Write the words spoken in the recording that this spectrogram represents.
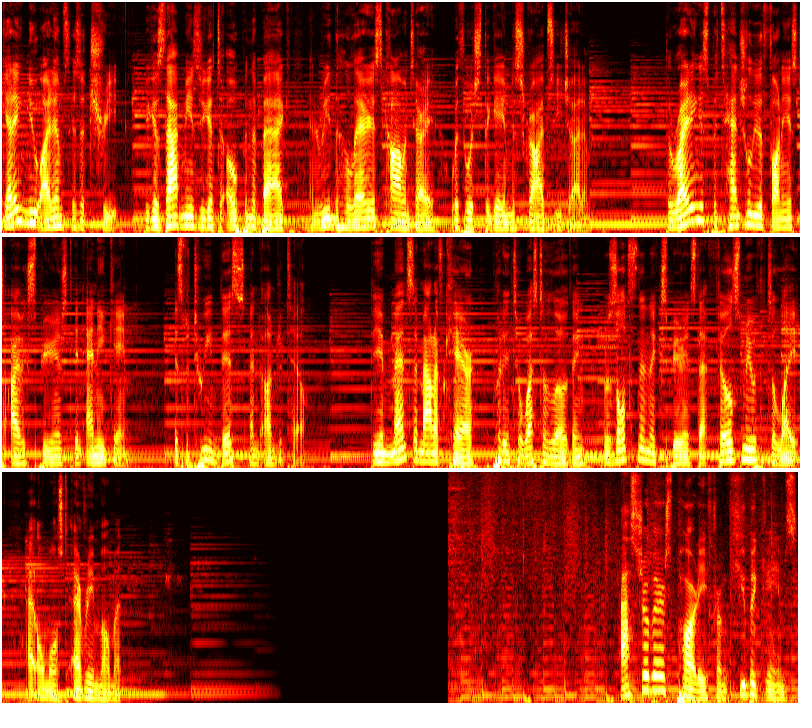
Getting new items is a treat, because that means you get to open the bag and read the hilarious commentary with which the game describes each item. The writing is potentially the funniest I've experienced in any game. It's between this and Undertale. The immense amount of care put into West of Loathing results in an experience that fills me with delight at almost every moment. Astrobear's Party from Cubic Games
